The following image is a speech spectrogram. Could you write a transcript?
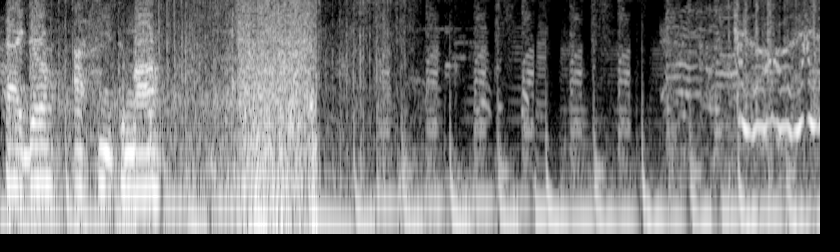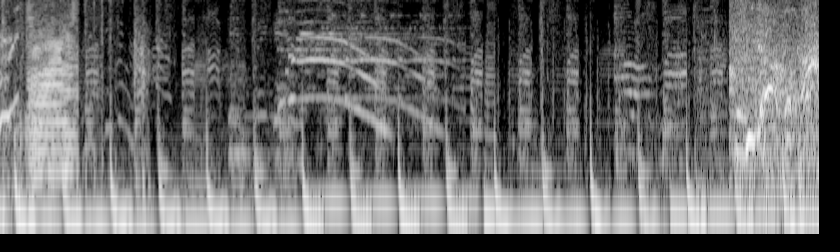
Alright girl, I'll see you tomorrow. This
